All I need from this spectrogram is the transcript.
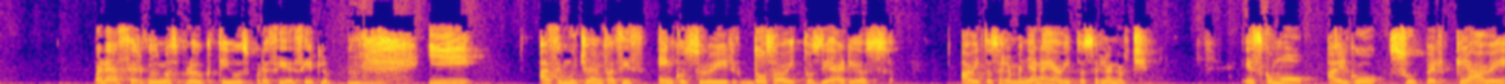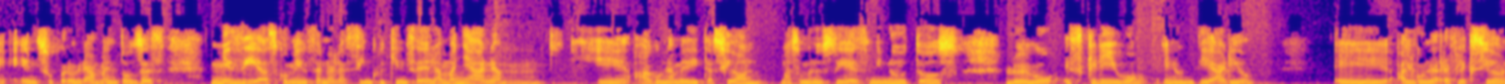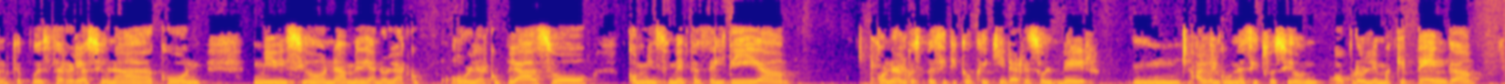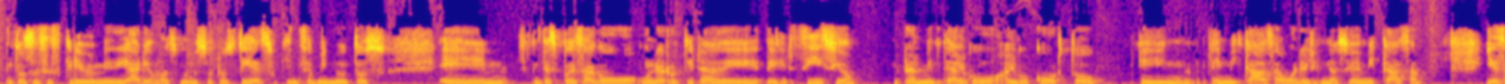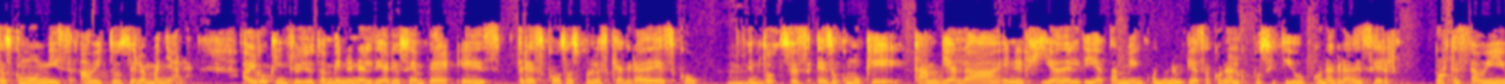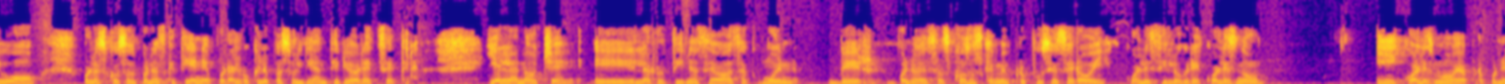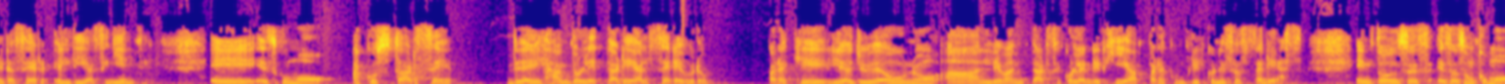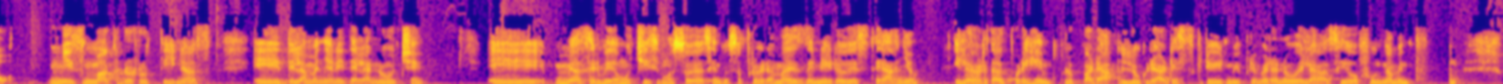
para hacernos más productivos, por así decirlo. Y hace mucho énfasis en construir dos hábitos diarios, hábitos en la mañana y hábitos en la noche. Es como algo súper clave en su programa. Entonces, mis días comienzan a las 5 y 15 de la mañana. Eh, hago una meditación, más o menos 10 minutos. Luego escribo en un diario eh, alguna reflexión que puede estar relacionada con mi visión a mediano largo, o largo plazo, con mis metas del día, con algo específico que quiera resolver, mm, alguna situación o problema que tenga. Entonces escribo en mi diario más o menos otros 10 o 15 minutos. Eh, después hago una rutina de, ejercicio, realmente algo, algo corto en, en mi casa o en el gimnasio de mi casa. Y esos son como mis hábitos de la mañana. Algo que incluyo también en el diario siempre es tres cosas por las que agradezco. Mm. Entonces, eso como que cambia la energía del día también, cuando uno empieza con algo positivo, con agradecer porque está vivo, por las cosas buenas que tiene, por algo que le pasó el día anterior, etcétera. Y en la noche, eh, la rutina se basa como en ver, bueno, esas cosas que me propuse hacer hoy, cuáles sí logré, cuáles no, y cuáles me voy a proponer hacer el día siguiente. Eh, es como acostarse dejándole tarea al cerebro para que le ayude a uno a levantarse con la energía para cumplir con esas tareas. Entonces, esas son como mis macro rutinas eh, de la mañana y de la noche. Eh, me ha servido muchísimo, estoy haciendo este programa desde enero de este año y la verdad, por ejemplo, para lograr escribir mi primera novela ha sido fundamental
